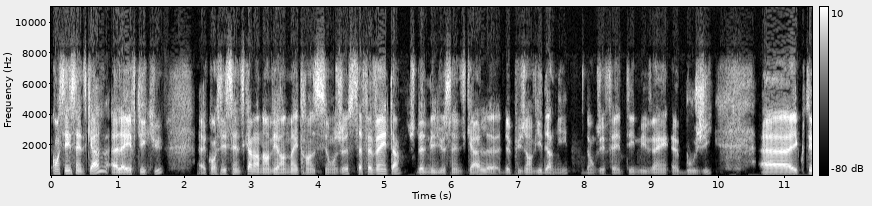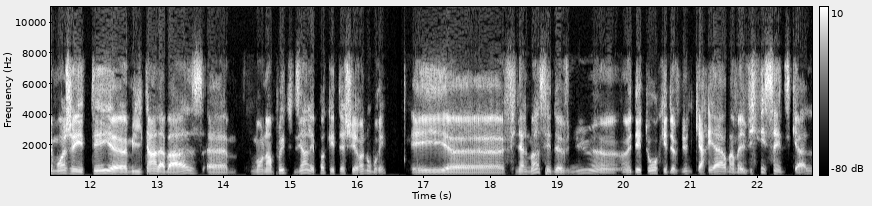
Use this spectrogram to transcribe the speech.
conseiller syndical à la FTQ, conseiller syndical en environnement et transition juste. Ça fait 20 ans que je suis dans le milieu syndical depuis janvier dernier. Donc, j'ai fêté mes 20 bougies. Euh, écoutez, moi, j'ai été euh, militant à la base. Euh, mon emploi étudiant à l'époque était chez Renaud Bré. Et finalement, c'est devenu un, détour qui est devenu une carrière dans ma vie syndicale,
